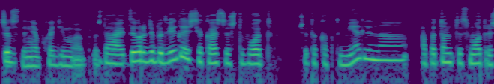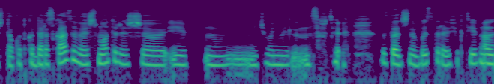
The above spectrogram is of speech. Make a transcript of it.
Ты- Сейчас это необходимое просто. Да, и ты вроде бы двигаешься, кажется, что вот что-то как-то медленно, а потом ты смотришь так вот, когда рассказываешь, смотришь, э, и ну, ничего не медленно, на самом деле. Достаточно быстро, и эффективно.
